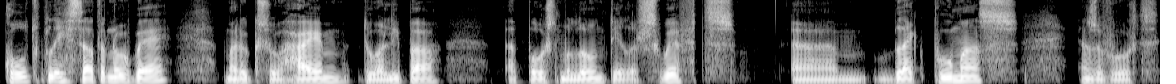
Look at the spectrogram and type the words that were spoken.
Coldplay staat er nog bij, maar ook zo Haim, Dua Lipa, uh, Post Malone, Taylor Swift, um, Black Pumas enzovoort.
